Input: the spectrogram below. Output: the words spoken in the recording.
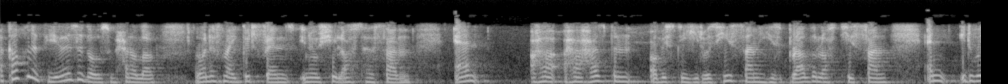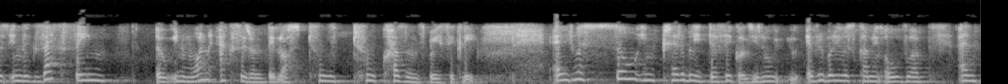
A couple of years ago, subhanAllah, one of my good friends, you know, she lost her son. And her, her husband, obviously, it was his son, his brother lost his son, and it was in the exact same uh, in one accident they lost two two cousins basically. And it was so incredibly difficult you know everybody was coming over and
